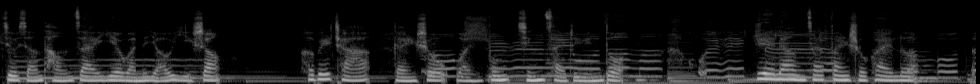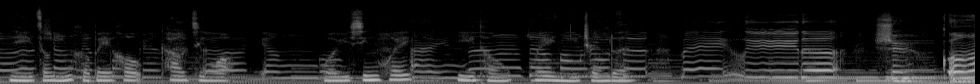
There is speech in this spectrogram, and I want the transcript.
就想躺在夜晚的摇椅上，喝杯茶，感受晚风轻踩着云朵，月亮在泛射快乐。你从银河背后靠近我，我与星辉一同为你沉沦。美丽的时光。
